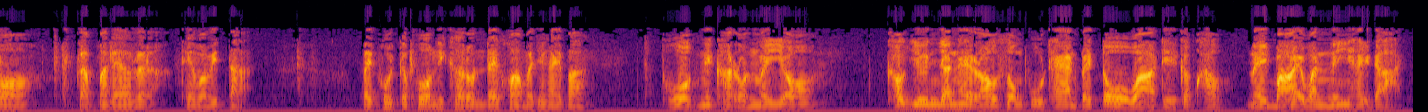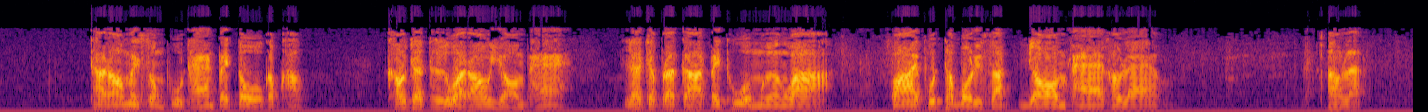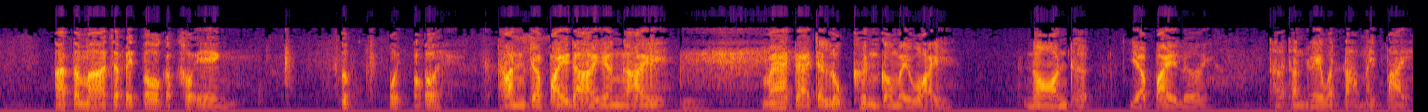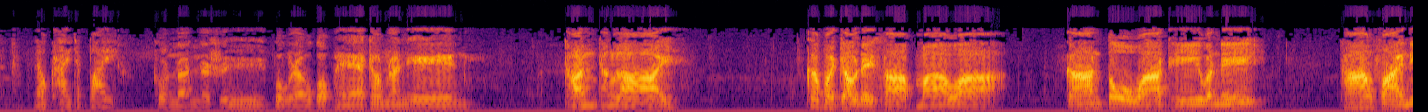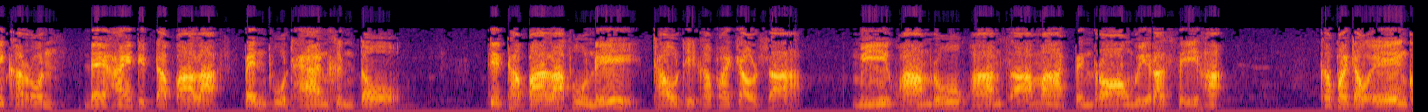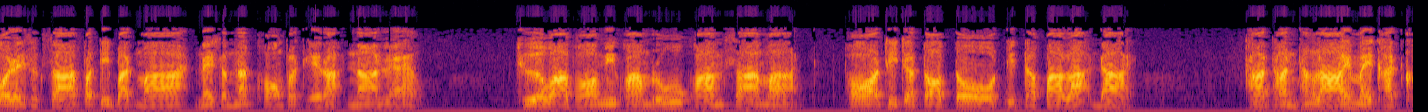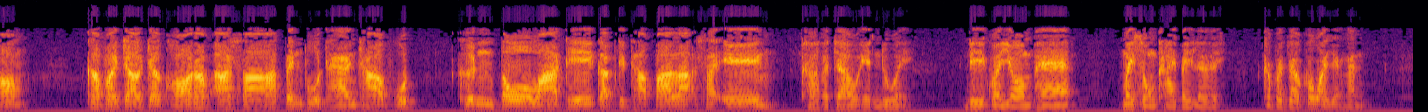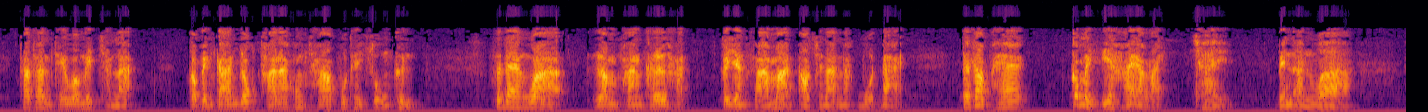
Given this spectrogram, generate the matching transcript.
อ๋อกลับมาแล้วเหรอ เทวมิตรไปพูดกับพวกนิครนได้ความว่ายังไงบ้าง พวกนิครนไม่ยอม เขายืนยันให้เราส่งผู้แทนไปโต้วาทีกับเขา ในบ่ายวันนี้ให้ได้ ถ้าเราไม่ส่งผู้แทนไปโต้กับเขา เขาจะถือว่าเรายอมแพ้ แล้วจะประกาศไปทั่วเมืองว่า ฝ่ายพุทธบริษัทยอมแพ้เขาแล้ว เอาละอาตมาจะไปโต้กับเขาเองอึ๊บโอ๊ยโอ๊ยท่านจะไปได้ยังไง แม้แต่จะลุกขึ้นก็ไม่ไหว นอนเถอะ อย่าไปเลย ถ้าท่านเรวัตตาไม่ไป แล้วใครจะไป ก็นั่นนะสิ พวกเราก็แพ้เท่านั้นเอง ท่านทั้งหลาย ข้าพเจ้าได้ทราบมาว่า การโต้วาทีวันนี้ ทางฝ่ายนิครนได้ให้ติตปาละเป็นผู้แทนขึ้นโต ติตปาละผู้นี้เท่าที่ข้าพเจ้าทราบ มีความรู้ความสามารถเป็นรองวีรศีหะ ข้าพเจ้าเองก็ได้ศึกษาปฏิบัติมาในสำนักของพระเถระนานแล้ว เชื่อว่าพอมีความรู้ความสามารถ พอที่จะตอบโต้ติตปาละได้ ถ้าท่านทั้งหลายไม่ขัดข้อง ข้าพเจ้าจะขอรับอาสาเป็นผู้แทนชาวพุทธ ขึ้นโตวาทีกับติถาปาละซะเอง ข้าพเจ้าเห็นด้วย ดีกว่ายอมแพ้ ไม่ส่งใครไปเลย ข้าพเจ้าก็ว่าอย่างนั้น ถ้าท่านเทวมิตรชนะ ก็เป็นการยกฐานะของชาวพุทธให้สูงขึ้น แสดงว่า ลำพังเครือหัดก็ยังสามารถเอาชนะนักบวชได้ แต่ถ้าแพ้ก็ไม่เสียหายอะไร ใช่ เป็นอันว่า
